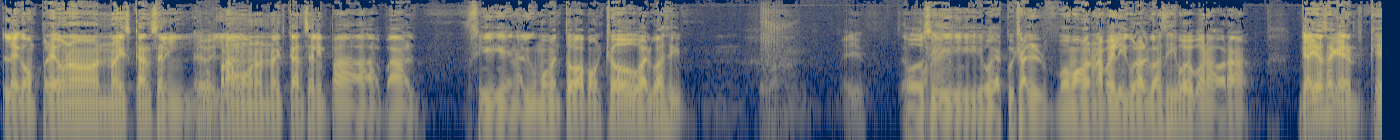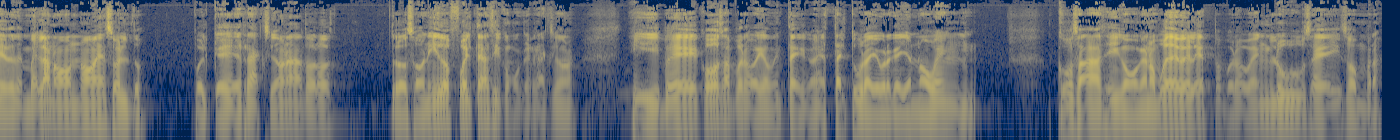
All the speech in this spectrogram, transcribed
Le compré unos noise canceling. Le De compramos verdad. unos noise canceling para... si en algún momento va para un show o algo así. Ellos. O si voy a escuchar, vamos a ver una película o algo así, porque por ahora. Ya yo sé que, que en verdad no, no es sordo. Porque reacciona a todos los, los sonidos fuertes así como que reacciona. Y ve cosas, pero obviamente a esta altura yo creo que ellos no ven cosas así, como que no puede ver esto, pero ven luces y sombras.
